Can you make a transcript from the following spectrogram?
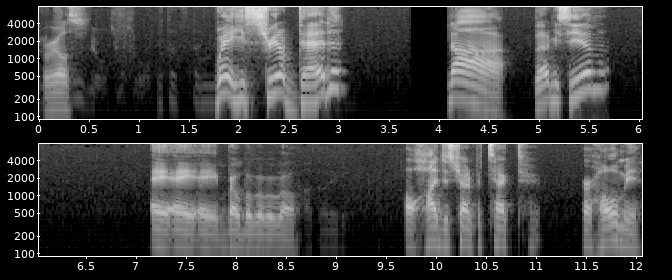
For reals. Wait, he's straight up dead? Nah. Let me see him? Hey, hey, hey, bro, bro, bro, bro, bro. Oh, Hud just trying to protect her, her homie.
